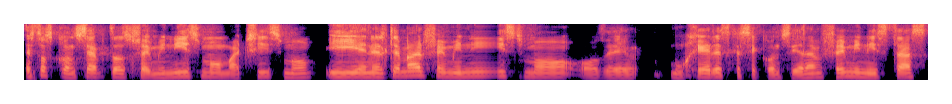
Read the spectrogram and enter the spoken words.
estos conceptos, feminismo, machismo, y en el tema del feminismo o de mujeres que se consideran feministas,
